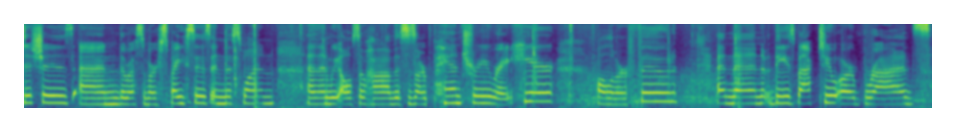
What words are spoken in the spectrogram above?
dishes and the rest of our spices in this one. And then we also have, this is our pantry right here, all of our food. And then these back two are Brad's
